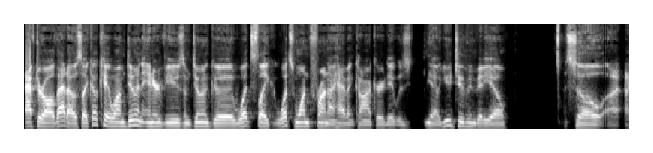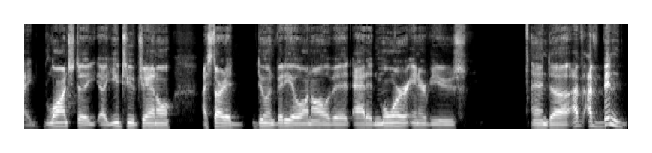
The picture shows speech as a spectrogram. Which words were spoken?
after all that, I was like, okay, well, I'm doing interviews. I'm doing good. What's like, what's one front I haven't conquered? It was, you know, YouTube and video. So I, I launched a, a YouTube channel. I started doing video on all of it, added more interviews, and uh, I've I've been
